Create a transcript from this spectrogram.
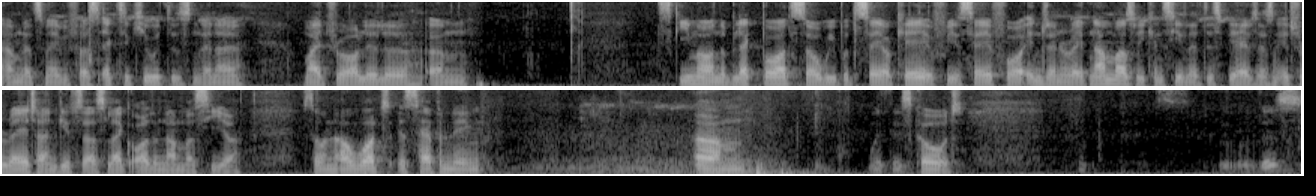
Um, let's maybe first execute this, and then I might draw a little um, schema on the blackboard. So we would say, okay, if we say for in generate numbers, we can see that this behaves as an iterator and gives us like all the numbers here. So now what is happening um, with this code? This.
